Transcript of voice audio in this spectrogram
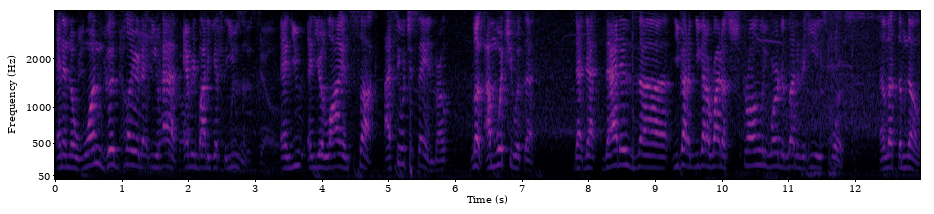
And in the one good player that you have, everybody gets to use him. And you and your Lions suck. I see what you're saying, bro. Look, I'm with you with that. That that that is uh, you gotta you gotta write a strongly worded letter to EA Sports and let them know.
